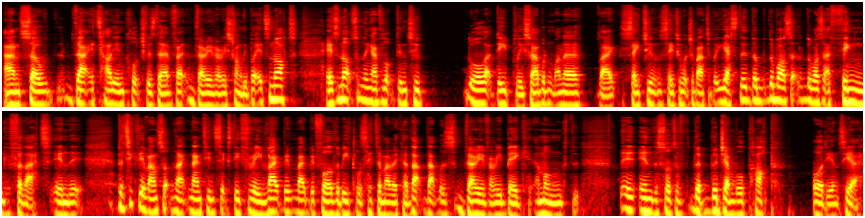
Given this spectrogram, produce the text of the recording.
And so that Italian culture is there very, very strongly. But it's not it's not something I've looked into all that deeply, so I wouldn't want to like say too say too much about it. But yes, the, the, there was there was a thing for that in the particularly around sort of like 1963, right right before the Beatles hit America. That that was very very big among the, in the sort of the, the general pop audience. Yeah.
